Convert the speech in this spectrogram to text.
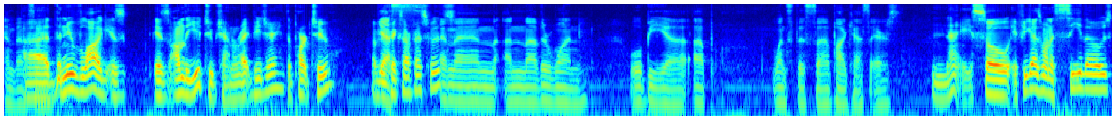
And then uh, the new vlog is is on the YouTube channel, right, VJ? The part two of yes. your Pixar Fest foods. And then another one will be uh, up once this uh, podcast airs. Nice. So if you guys want to see those,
